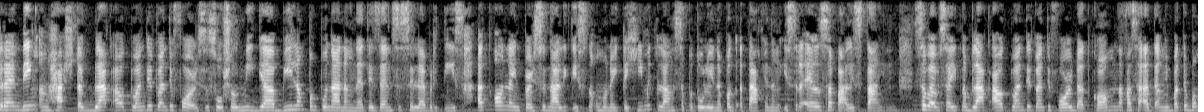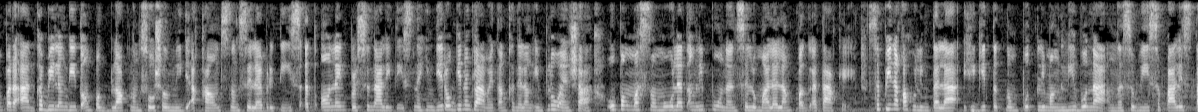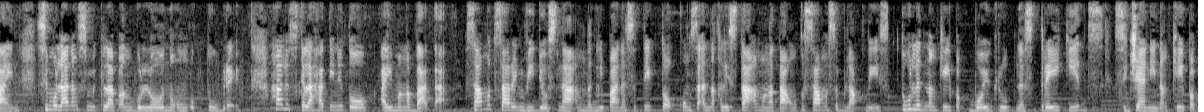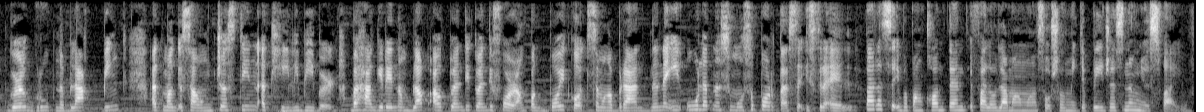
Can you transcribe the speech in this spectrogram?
Trending ang hashtag Blackout 2024 sa social media bilang pagpuna ng netizens sa celebrities at online personalities na umunoy tahimik lang sa patuloy na pag-atake ng Israel sa Palestine. Sa website na blackout2024.com nakasaad ang iba't ibang paraan kabilang dito ang pag-block ng social media accounts ng celebrities at online personalities na hindi raw ginagamit ang kanilang impluensya upang mas mamulat ang lipunan sa lumalalang pag-atake. Sa pinakahuling tala, higit 35,000 na ang nasawi sa Palestine simula nang sumiklab ang gulo noong Oktubre. Halos kalahati nito ay mga bata. Samot-saring videos na ang naglipana sa TikTok kung saan nakalista ang mga taong kasama sa blacklist tulad ng K-pop boy group na Stray Kids, si Jennie ng K-pop girl group na Blackpink, at mag-asawang Justin at Hailey Bieber. Bahagi rin ng Blackout 2024 ang pag-boycott sa mga brand na naiulat na sumusuporta sa Israel. Para sa iba pang content, i-follow lamang ang mga social media pages ng News 5.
